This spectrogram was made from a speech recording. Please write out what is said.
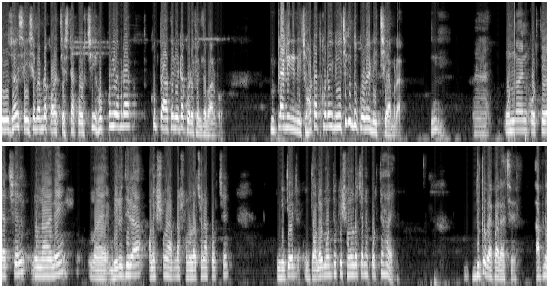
ইউজ হয় সেই হিসাবে আমরা করার চেষ্টা করছি। হোপফুলি আমরা খুব তাড়াতাড়ি এটা করে ফেলতে পারব। প্ল্যানিংয়ে এ নিচ্ছি হঠাৎ করেই নিয়েছি কিন্তু করে নিচ্ছি আমরা। উন্নয়ন করতে যাচ্ছেন উন্নয়নে বিরোধীরা অনেক সময় আপনার সমালোচনা করছে। নিজের দলের মধ্যে কি সমালোচনা করতে হয়? দুটো ব্যাপার আছে। আপনি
